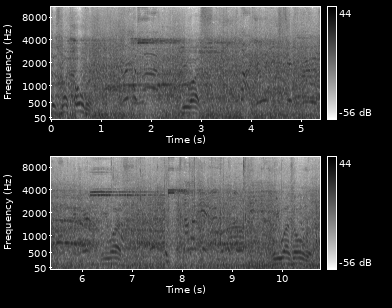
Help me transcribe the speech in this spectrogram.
was this much over. He was. He was. He was over.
